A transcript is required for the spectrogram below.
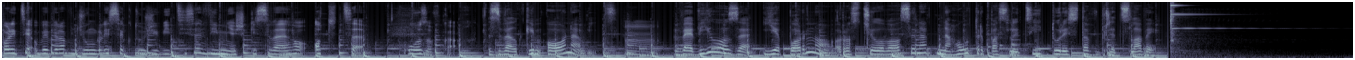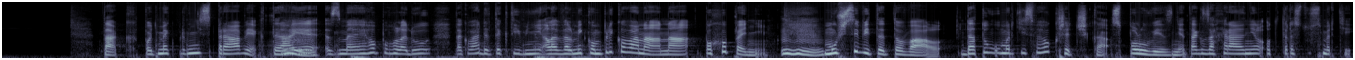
Policie objevila v džungli sektu živící se výměšky svého otce. V úvozovkách. S velkým O navíc. Hmm. Ve výloze je porno rozčiloval se nad nahou trpaslicí turista v Břeclavi. Tak, pojďme k první zprávě, která Hmm. je z mého pohledu taková detektivní, ale velmi komplikovaná na pochopení. Mhm. Muž si vytetoval datum úmrtí svého křečka spoluvězně, tak zachránil od trestu smrti.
